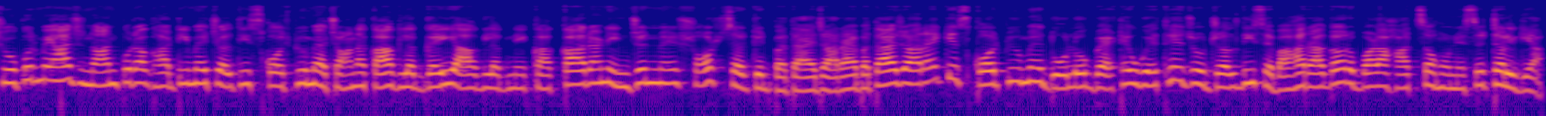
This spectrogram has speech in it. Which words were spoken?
श्योपुर में आज नानपुरा घाटी में चलती स्कॉर्पियो में अचानक आग लग गई। आग लगने का कारण इंजन में शॉर्ट सर्किट बताया जा रहा है। बताया जा रहा है कि स्कॉर्पियो में दो लोग बैठे हुए थे जो जल्दी से बाहर आ गए और बड़ा हादसा होने से टल गया।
